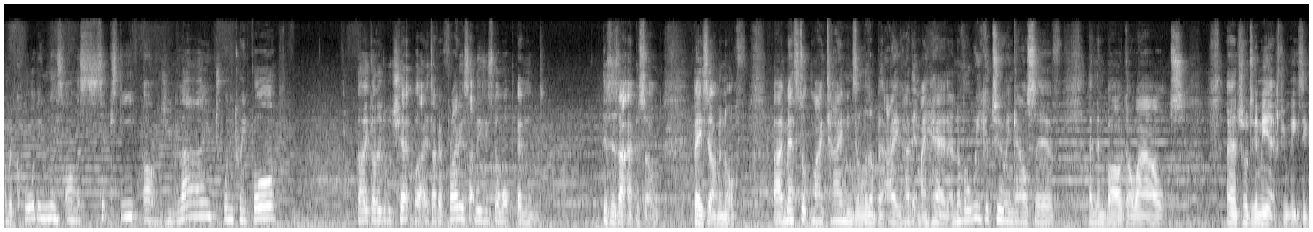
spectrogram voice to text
I'm recording this on the 16th of July, 2024. I got to double check, but it's like a Friday Saturday still up, and this is that episode. Basically, I have enough. I messed up my timings a little bit. I had it in my head, another week or two in Gal and then Bar go out and so to give me an extra few weeks to,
